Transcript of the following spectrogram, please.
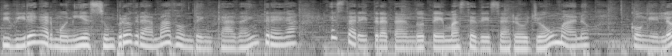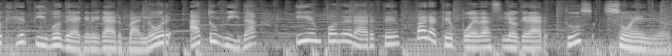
Vivir en Armonía es un programa donde en cada entrega estaré tratando temas de desarrollo humano con el objetivo de agregar valor a tu vida y empoderarte para que puedas lograr tus sueños.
